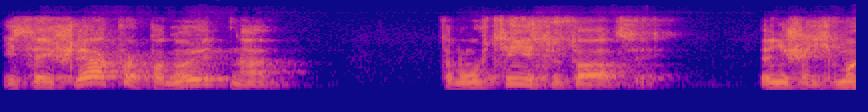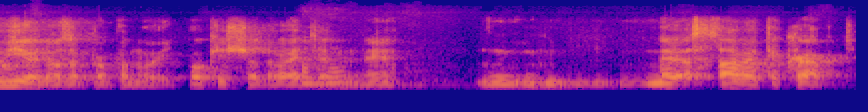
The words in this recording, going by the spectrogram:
І цей шлях пропонують нам. Тому в цій ситуації, верніше, ймовірно, запропонують, поки що давайте не, не ставити крапки.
